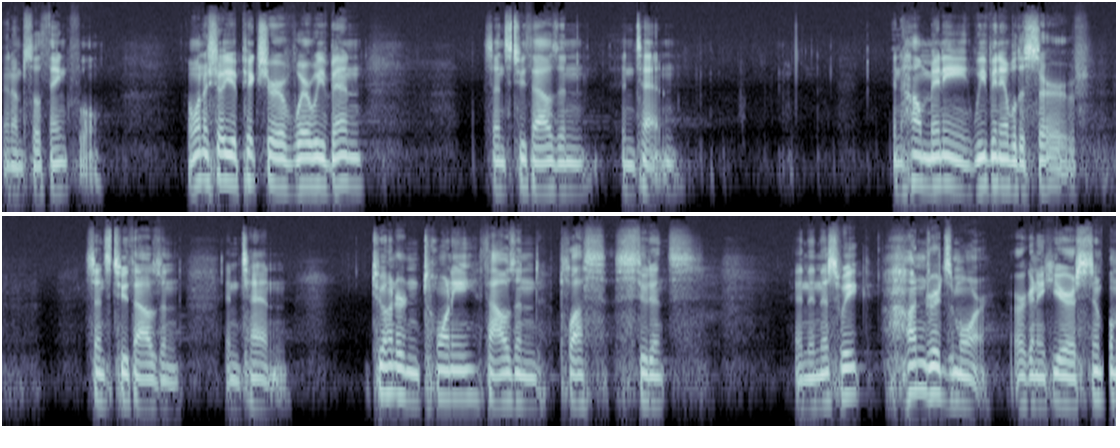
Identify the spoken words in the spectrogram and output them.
and I'm so thankful. I want to show you a picture of where we've been since 2010 and how many we've been able to serve since 2010. 220,000 plus students. And then this week, hundreds more are going to hear a simple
